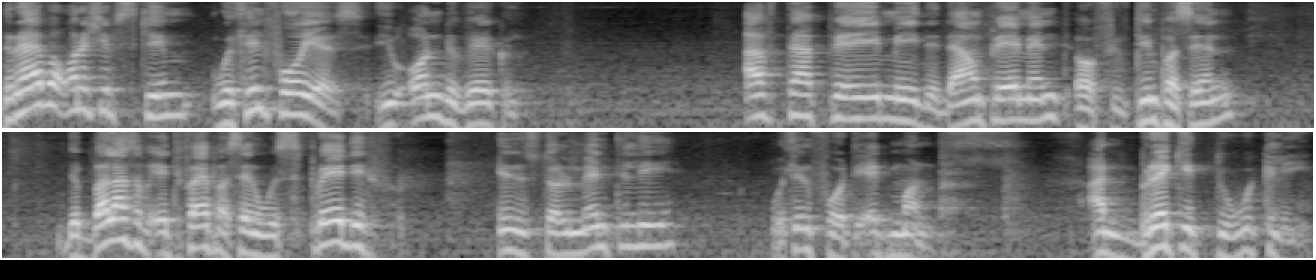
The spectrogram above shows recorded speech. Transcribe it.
Driver ownership scheme, within four years, you own the vehicle. After paying me the down payment of 15%, the balance of 85% we spread it installmentally within 48 months and break it to weekly.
